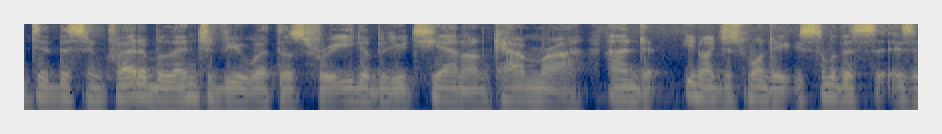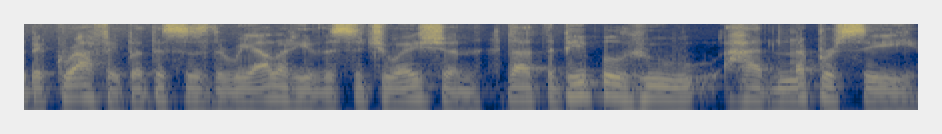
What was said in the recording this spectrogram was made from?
did this incredible interview with us for EWTN on camera. And, you know, I just want to, some of this is a bit graphic, but this is the reality of the situation that the people who had leprosy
